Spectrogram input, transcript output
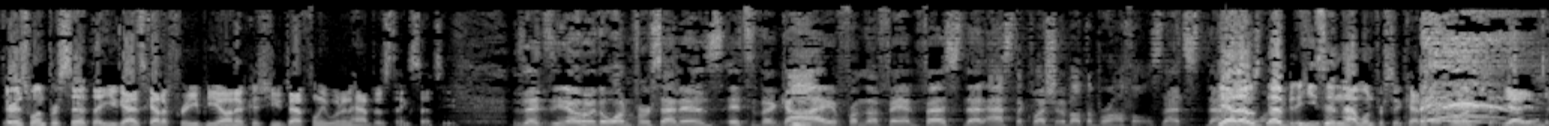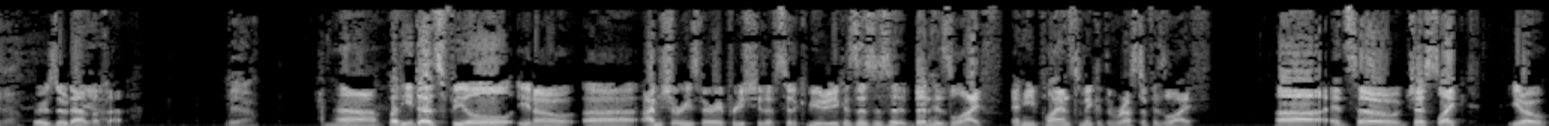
There is 1% that you guys got a freebie on it because you definitely wouldn't have those things said to you. It's, you know who the one percent is? It's the guy from the fan fest that asked the question about the brothels. That's, that's yeah, that was, that, he's in that 1% category. 100%. Yeah, yeah, Yeah. There's no doubt Yeah. about that. Yeah. Uh, but he does feel, you know, uh, I'm sure he's very appreciative to the community because this has been his life and he plans to make it the rest of his life. Uh, and so just like, you know,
